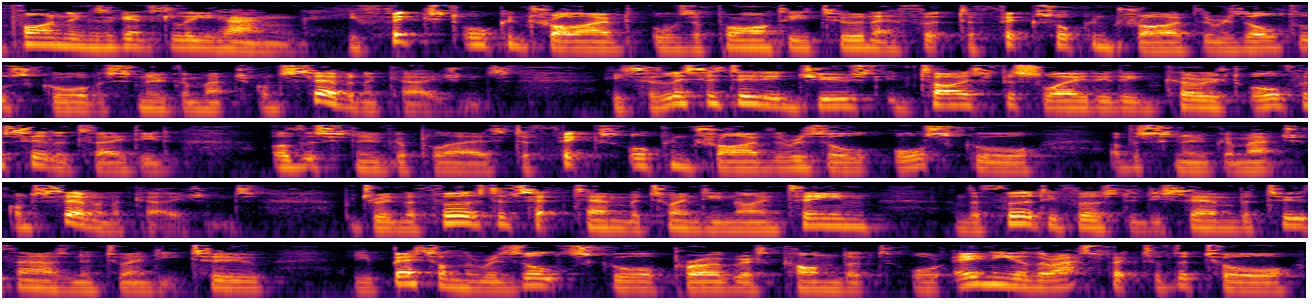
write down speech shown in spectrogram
The findings against Li Hang. He fixed or contrived or was a party to an effort to fix or contrive the result or score of a snooker match on seven occasions. He solicited, induced, enticed, persuaded, encouraged or facilitated other snooker players to fix or contrive the result or score of a snooker match on seven occasions. Between the 1st of September 2019 and the 31st of December 2022, he bet on the result, score, progress, conduct or any other aspect of the tour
